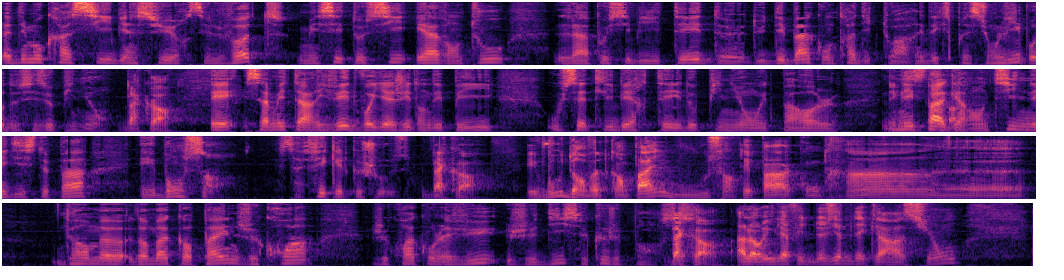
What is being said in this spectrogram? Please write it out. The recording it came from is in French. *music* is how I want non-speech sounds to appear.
La démocratie, bien sûr, c'est le vote, mais c'est aussi et avant tout la possibilité de- du débat contradictoire et d'expression libre de ses opinions. D'accord. Et ça m'est arrivé de voyager dans des pays où cette liberté d'opinion et de parole n'est pas, pas. garantie, n'existe pas, et bon sang, ça fait quelque chose. D'accord. Et vous, dans votre campagne, vous vous sentez pas contraint euh, Dans ma, dans ma campagne, je crois, je crois qu'on l'a vu, je dis ce que je pense. D'accord. Alors, il a fait une deuxième déclaration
